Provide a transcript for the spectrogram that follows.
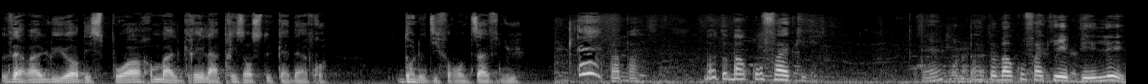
vers un lueur d'espoir malgré la présence de cadavres dans les différentes avenues. Eh, papa, bato bakufaki bato bakufaki ebele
